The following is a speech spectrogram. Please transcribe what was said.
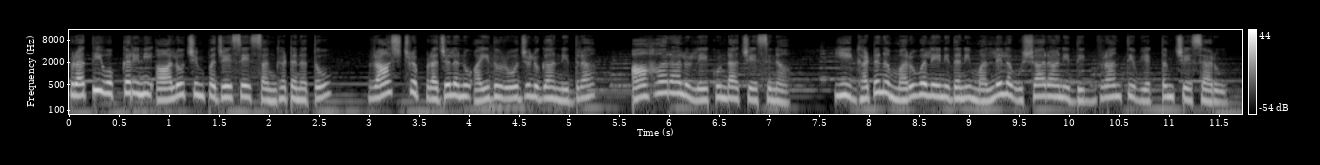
ప్రతి ఒక్కరిని ఆలోచింపజేసే సంఘటనతో రాష్ట్ర ప్రజలను ఐదు రోజులుగా నిద్ర ఆహారాలు లేకుండా చేసిన ఈ ఘటన మరువలేనిదని మల్లెల ఉషారాణి దిగ్భ్రాంతి వ్యక్తం చేశారు.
